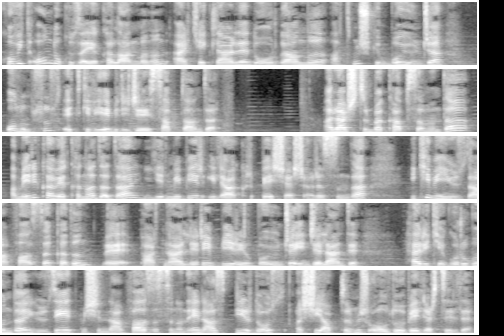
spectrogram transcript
COVID-19'a yakalanmanın erkeklerde doğurganlığı 60 gün boyunca olumsuz etkileyebileceği saptandı. Araştırma kapsamında Amerika ve Kanada'da 21 ila 45 yaş arasında 2100'den fazla kadın ve partnerleri bir yıl boyunca incelendi. Her iki grubun da %70'inden fazlasının en az bir doz aşı yaptırmış olduğu belirtildi.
